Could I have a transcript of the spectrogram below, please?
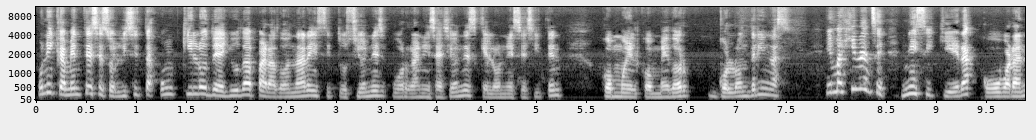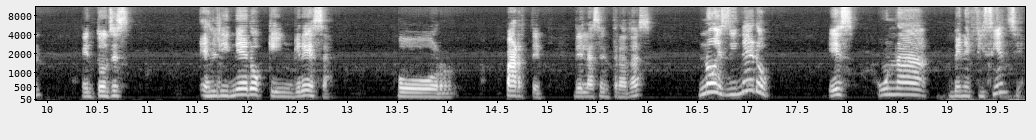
Únicamente se solicita un kilo de ayuda para donar a instituciones u organizaciones que lo necesiten, como el comedor Golondrinas. Imagínense, ni siquiera cobran. Entonces, el dinero que ingresa por parte de las entradas no es dinero, es una beneficencia.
